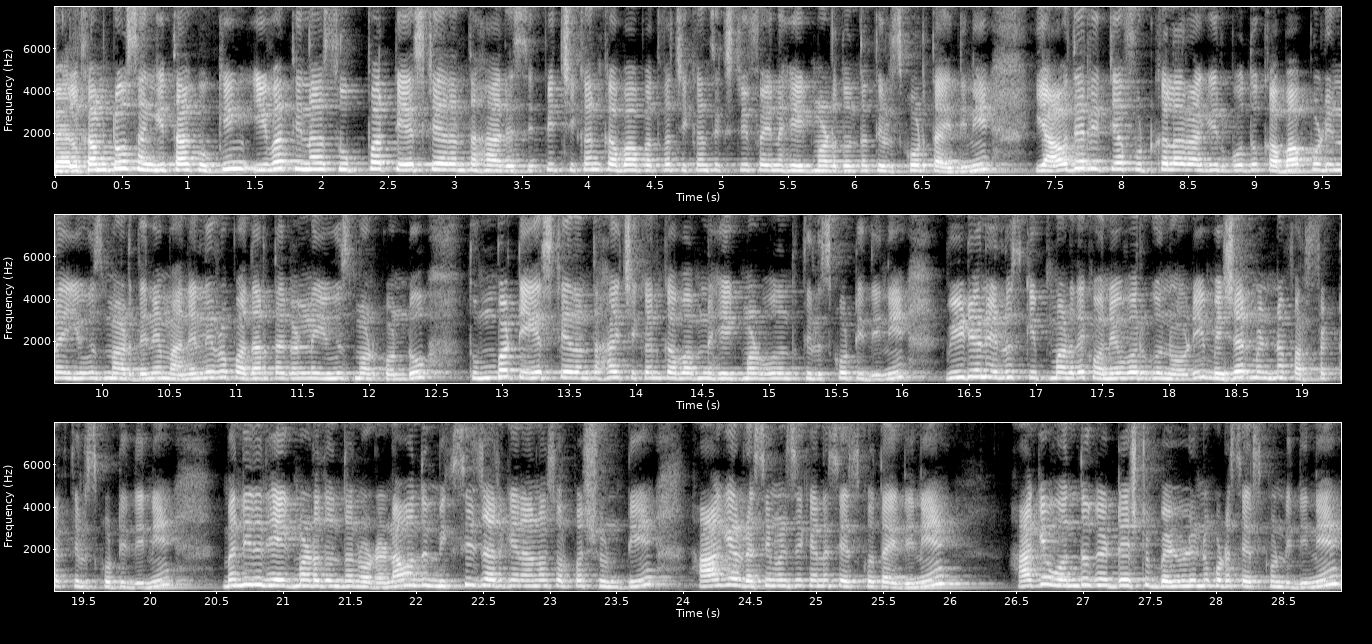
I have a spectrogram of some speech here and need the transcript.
Welcome to Sangeetha cooking ಇವತ್ತಿನ super ಟೇಸ್ಟಿಯಾದಂತಹ recipe chicken ಕಬಾಬ್ ಅಥವಾ ಚಿಕನ್ ಸಿಕ್ಸ್ಟಿ ಫೈವ್ನ ಹೇಗೆ ಮಾಡೋದು ಅಂತ ತಿಳಿಸ್ಕೊಡ್ತಾ ಇದ್ದೀನಿ. ಯಾವುದೇ ರೀತಿಯ ಫುಡ್ ಕಲರ್ ಆಗಿರ್ಬೋದು ಕಬಾಬ್ ಪುಡಿನ ಯೂಸ್ ಮಾಡ್ದೇನೆ ಮನೇಲಿರೋ ಪದಾರ್ಥಗಳನ್ನ ಯೂಸ್ ಮಾಡಿಕೊಂಡು ತುಂಬ ಟೇಸ್ಟಿಯಾದಂತಹ ಚಿಕನ್ ಕಬಾಬ್ನ ಹೇಗೆ ಮಾಡ್ಬೋದು ಅಂತ ತಿಳಿಸ್ಕೊಟ್ಟಿದ್ದೀನಿ. ವೀಡಿಯೋನ ಎಲ್ಲೂ ಸ್ಕಿಪ್ ಮಾಡದೆ ಕೊನೆವರೆಗೂ ನೋಡಿ ಮೆಷರ್ಮೆಂಟ್ನ ಪರ್ಫೆಕ್ಟಾಗಿ ತಿಳಿಸ್ಕೊಟ್ಟಿದ್ದೀನಿ. ಬನ್ನಿ ಇದನ್ನು ಹೇಗೆ ಮಾಡೋದು ಅಂತ ನೋಡೋಣ. ಒಂದು ಮಿಕ್ಸಿ ಜಾರ್ಗೆ ನಾನು ಸ್ವಲ್ಪ ಶುಂಠಿ, ಹಾಗೆ ಹಸಿಮೆಣಸಿಕಾಯನ್ನ ಸೇರಿಸ್ಕೊತಾ ಇದ್ದೀನಿ. ಹಾಗೆ ಒಂದು ಗಡ್ಡೆಯಷ್ಟು ಬೆಳ್ಳುಳ್ಳಿನೂ ಕೂಡ ಸೇರಿಸ್ಕೊಂಡಿದ್ದೀನಿ.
